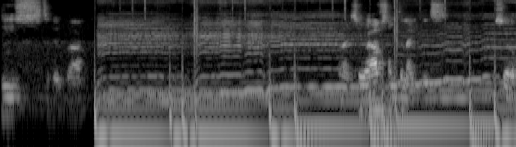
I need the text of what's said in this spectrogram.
this to the back. Right, so we have something like this. So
